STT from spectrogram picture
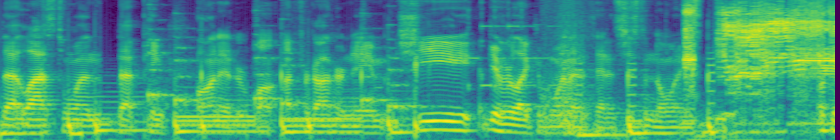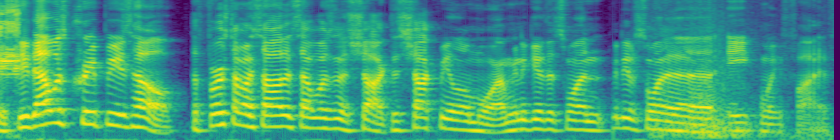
That last one, that pink bonnet, or bon I forgot her name. She, give her like a 1 out of 10. It's just annoying. Okay, see, that was creepy as hell. The first time I saw this, I wasn't as shocked. This shocked me a little more. I'm gonna give this one, I'm gonna give this one a 8.5.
